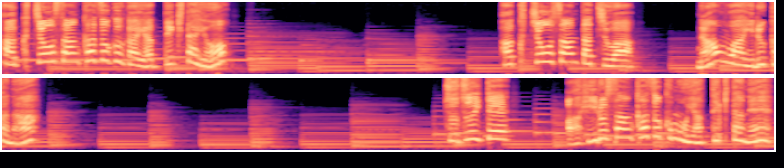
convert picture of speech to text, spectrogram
白鳥さん家族がやってきたよ。白鳥さんたちは何羽いるかな？続いて、アヒルさん家族もやってきたね。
